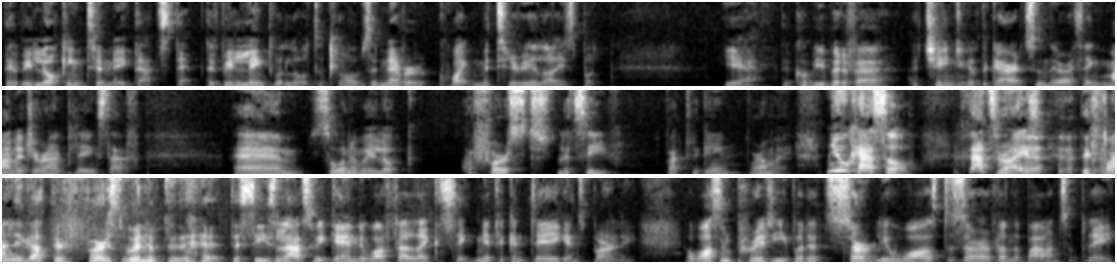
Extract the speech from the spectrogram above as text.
They'll be looking to make that step. They've been linked with loads of clubs. It never quite materialised, but yeah, there could be a bit of a, a changing of the guard soon there, I think, manager and playing staff. Um, so, anyway, look, first, let's see. Back to the game. Where am I? Newcastle! That's right. they finally got their first win of the, the season last weekend in what felt like a significant day against Burnley. It wasn't pretty, but it certainly was deserved on the balance of play.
